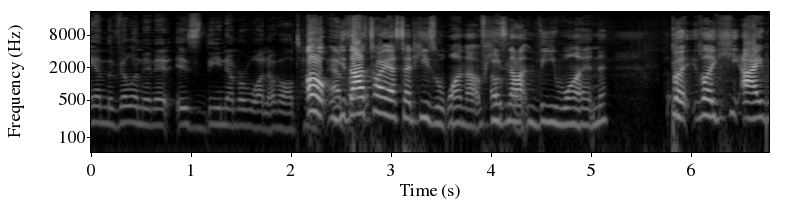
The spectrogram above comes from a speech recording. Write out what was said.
and the villain in it is the number one of all time. Oh, ever. that's why I said he's one of. He's Okay. not the one. But like he I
